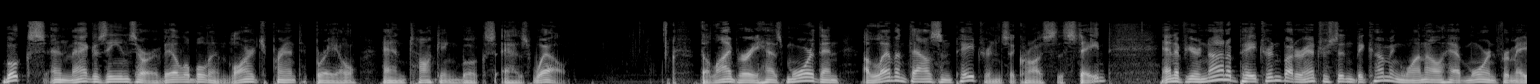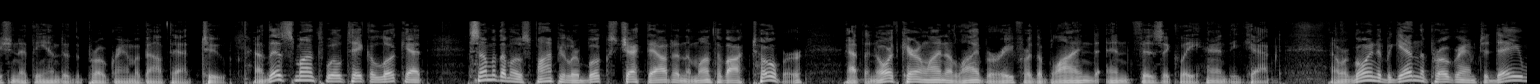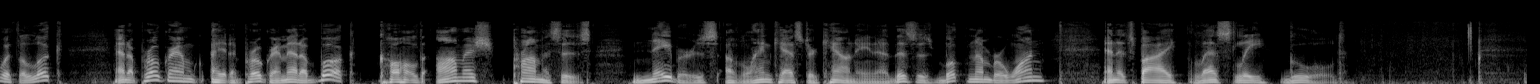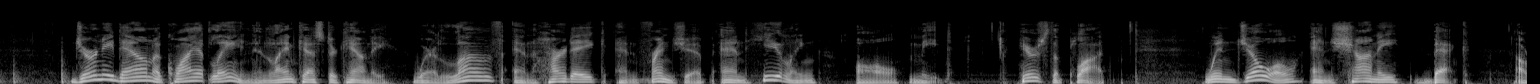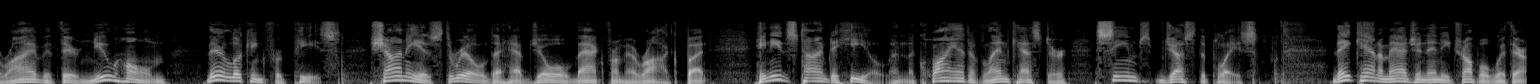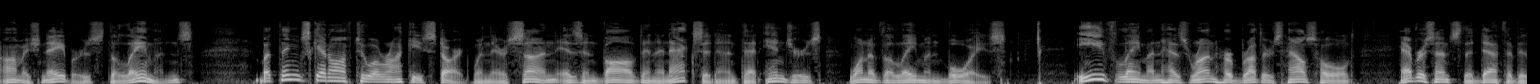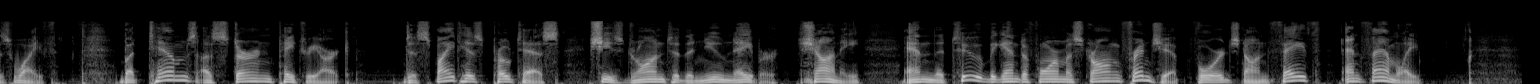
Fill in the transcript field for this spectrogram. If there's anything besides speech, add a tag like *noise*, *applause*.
Books and magazines are available in large print, braille, and talking books as well. The library has more than 11,000 patrons across the state. And if you're not a patron but are interested in becoming one, I'll have more information at the end of the program about that too. Now, this month we'll take a look at some of the most popular books checked out in the month of October at the North Carolina Library for the Blind and Physically Handicapped. Now we're going to begin the program today with a look at a program at a program at a book called Amish Promises Neighbors of Lancaster County. Now, this is book number one, and it's by Leslie Gould. Journey down a quiet lane in Lancaster County where love and heartache and friendship and healing all meet. Here's the plot. When Joel and Shawnee Beck arrive at their new home, they're looking for peace. Shawnee is thrilled to have Joel back from Iraq, but he needs time to heal, and the quiet of Lancaster seems just the place. They can't imagine any trouble with their Amish neighbors, the Laymans, but things get off to a rocky start when their son is involved in an accident that injures one of the Layman boys. Eve Laman has run her brother's household ever since the death of his wife. But Tim's a stern patriarch. Despite his protests, she's drawn to the new neighbor, Shawnee, and the two begin to form a strong friendship forged on faith and family.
